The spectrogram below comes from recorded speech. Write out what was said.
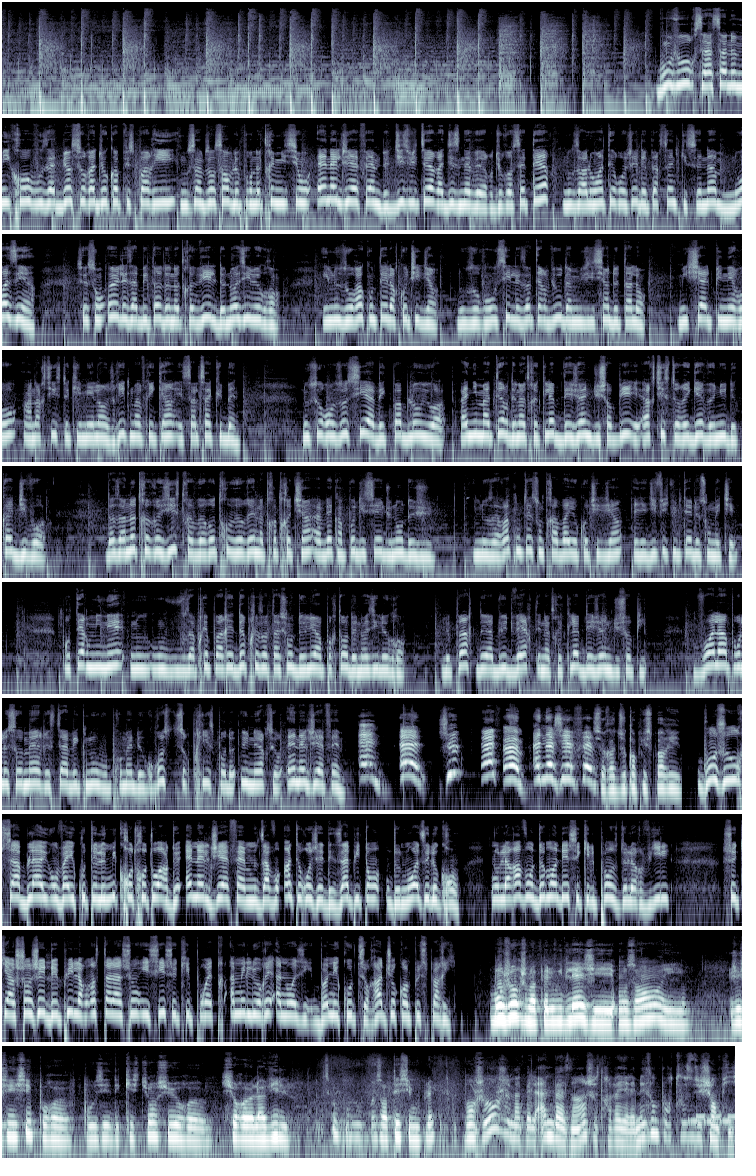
Bonjour, c'est Hassan au micro, vous êtes bien sur Radio Campus Paris. Nous sommes ensemble pour notre émission NLGFM de 18h à 19h. Durant cette heure, nous allons interroger des personnes qui se nomment Noiséens. Ce sont eux les habitants de notre ville de Noisy-le-Grand. Ils nous ont raconté leur quotidien. Nous aurons aussi les interviews d'un musicien de talent, Michel Pinero, un artiste qui mélange rythme africain et salsa cubaine. Nous serons aussi avec Pablo Ua, animateur de notre club des jeunes du Champi et artiste reggae venu de Côte d'Ivoire. Dans un autre registre, vous retrouverez notre entretien avec un policier du nom de Jules. Il nous a raconté son travail au quotidien et les difficultés de son métier. Pour terminer, nous, on vous a préparé deux présentations de lieux importants de Noisy-le-Grand. Le parc de la Butte Verte et notre club des jeunes du Chopi. Voilà pour le sommaire, restez avec nous, on vous promet de grosses surprises pendant une heure sur NLGFM. NLG FM. NLG FM. Sur Radio Campus Paris. Bonjour, c'est Ablay. On va écouter le micro-trottoir de NLG FM. Nous avons interrogé des habitants de Noisy-le-Grand. Nous leur avons demandé ce qu'ils pensent de leur ville, ce qui a changé depuis leur installation ici, ce qui pourrait être amélioré à Noisy. Bonne écoute sur Radio Campus Paris. Bonjour, je m'appelle Widley, j'ai 11 ans et je suis ici pour euh, poser des questions sur, euh, sur euh, la ville. Est-ce que vous pouvez vous présenter s'il vous plaît? Bonjour, je m'appelle Anne Bazin, je travaille à la Maison pour tous du Champy.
